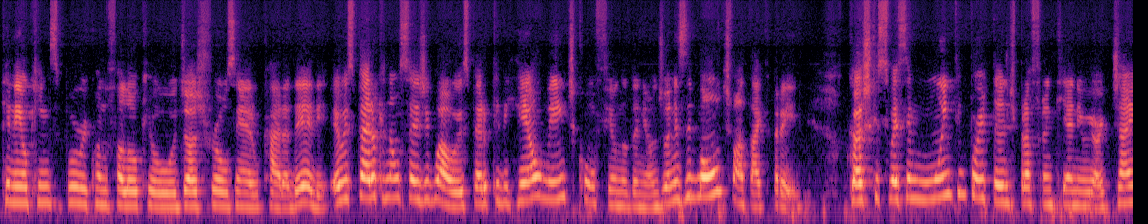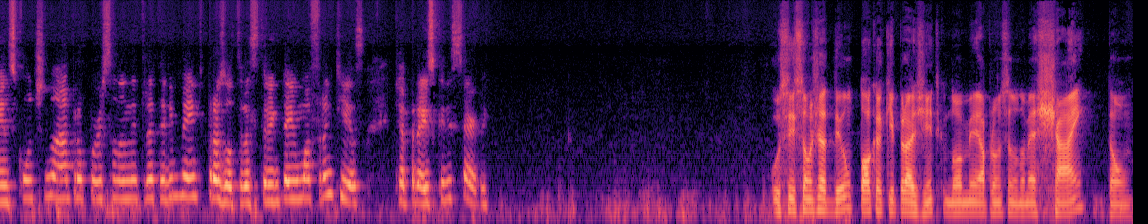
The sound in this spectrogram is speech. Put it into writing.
que nem o Kingsbury quando falou que o Josh Rosen era o cara dele. Eu espero que não seja igual. Eu espero que ele realmente confie no Daniel Jones e monte um ataque para ele. Porque eu acho que isso vai ser muito importante para a franquia New York Giants continuar proporcionando entretenimento para as outras 31 franquias, que é para isso que eles servem. O Cissão já deu um toque aqui para a gente, que o nome, a pronúncia do nome é Shine, então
